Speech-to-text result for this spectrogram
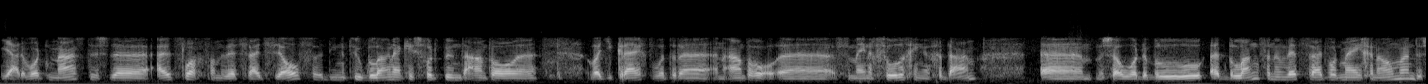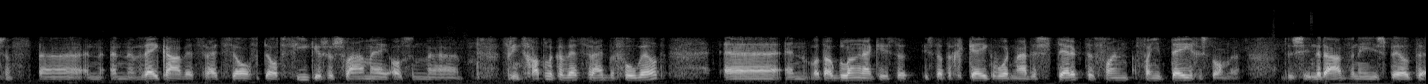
Ja, er wordt naast dus de uitslag van de wedstrijd zelf, die natuurlijk belangrijk is voor het puntenaantal eh, wat je krijgt, wordt er een aantal vermenigvuldigingen gedaan. Ehm, zo wordt het belang van een wedstrijd wordt meegenomen. Dus een, eh, een, een WK-wedstrijd zelf telt vier keer zo zwaar mee als een eh, vriendschappelijke wedstrijd bijvoorbeeld. Eh, en wat ook belangrijk is, dat, is dat er gekeken wordt naar de sterkte van, van je tegenstander. Dus inderdaad, wanneer je speelt eh,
